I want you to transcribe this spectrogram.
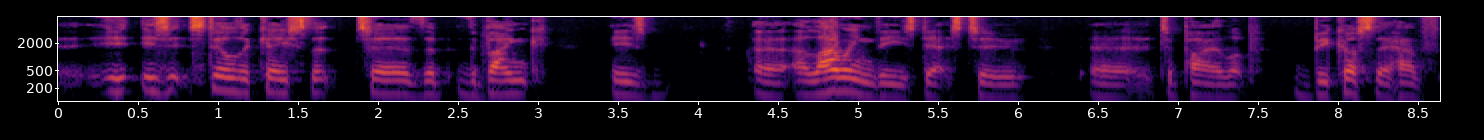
is it still the case that uh, the the bank is uh, allowing these debts to to pile up because they have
